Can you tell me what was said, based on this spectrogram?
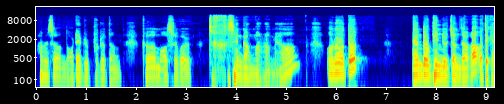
하면서 노래를 부르던 그 모습을 생각만 하면 어느덧 엔돌핀 유전자가 어떻게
